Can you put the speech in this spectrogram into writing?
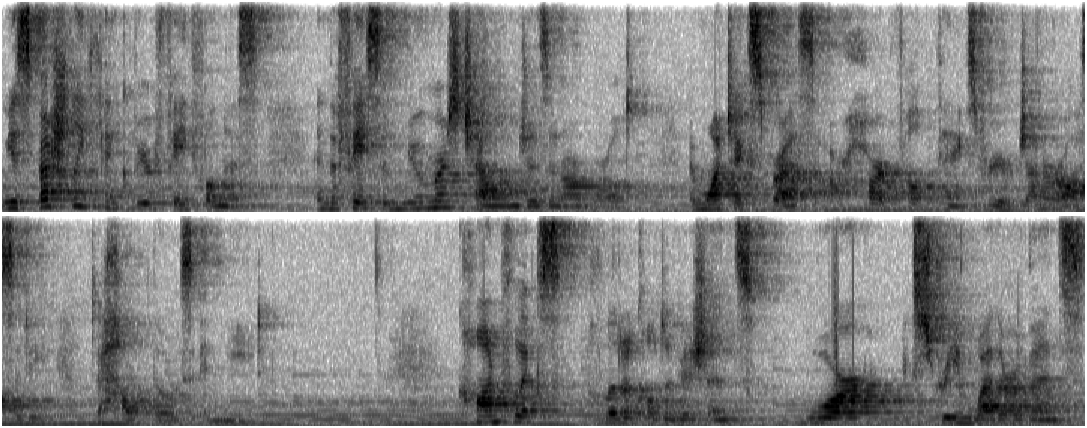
We especially think of your faithfulness in the face of numerous challenges in our world and want to express our heartfelt thanks for your generosity to help those in need. Conflicts, political divisions, war, extreme weather events,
